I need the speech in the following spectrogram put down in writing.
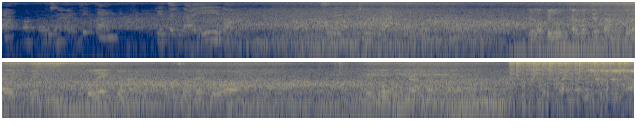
คะว่าผู้จะให้เจ๊ตังเฮ็ดจังไหนเนาะสิได้มีโชคได้เดี๋ยวเราไปลุ้นกันว่าเจ๊ตังจะได้เป็นตัวเลขตัวไหนท่านผู้ชมได้ตัวได้ตัวเหมือนกันกับอ่าคนสองท่านนี้หรือเปล่า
